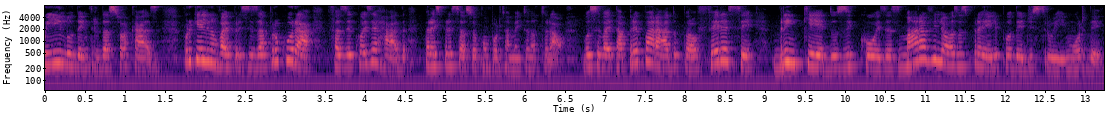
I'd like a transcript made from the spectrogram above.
tranquilo dentro da sua casa, porque ele não vai precisar procurar fazer coisa errada para expressar seu comportamento natural. Você vai estar tá preparado para oferecer brinquedos e coisas maravilhosas para ele poder destruir e morder.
